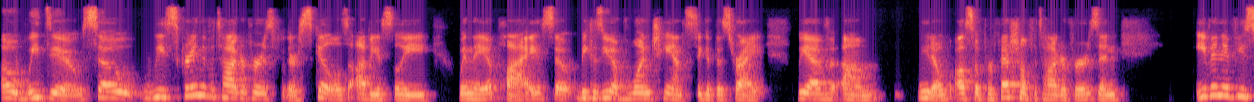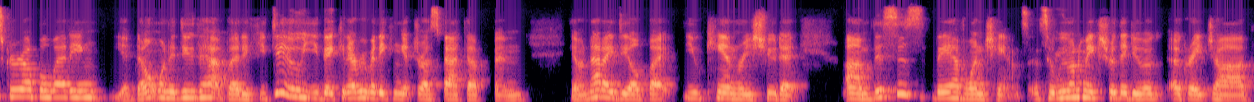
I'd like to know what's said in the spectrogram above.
Oh, we do. So we screen the photographers for their skills, obviously, when they apply. So because you have one chance to get this right, we have, um, you know, also professional photographers. And even if you screw up a wedding, you don't want to do that. But if you do, you, they can, everybody can get dressed back up and, you know, not ideal, but you can reshoot it. Um, this is they have one chance and so we want to make sure they do a, a, great job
